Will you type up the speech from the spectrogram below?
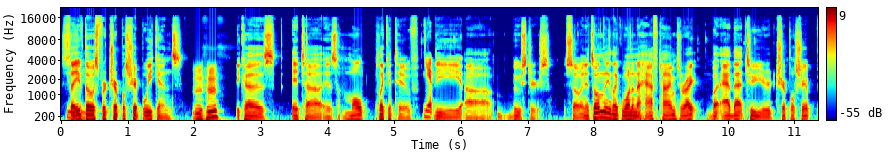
save those for triple ship weekends Mm-hmm. because it uh, is multiplicative. Yep. The uh, boosters. So and it's only like one and a half times, right? But add that to your triple ship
